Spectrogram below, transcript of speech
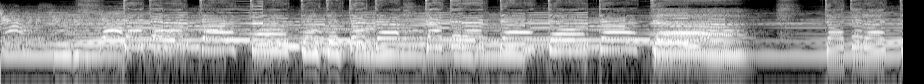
da da da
